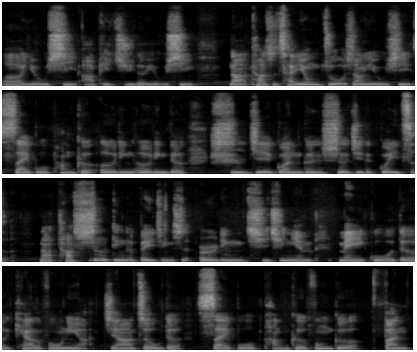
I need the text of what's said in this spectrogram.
呃游戏 RPG 的游戏。那它是采用桌上游戏《赛博朋克二零二零》的世界观跟设计的规则。那它设定的背景是二零七七年美国的 California 加州的赛博朋克风格反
